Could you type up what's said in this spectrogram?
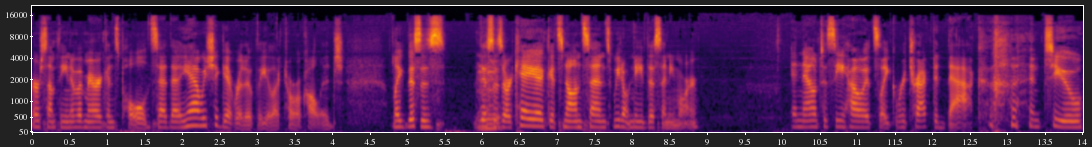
or something of americans polled said that yeah we should get rid of the electoral college. Like this is this mm-hmm. is archaic it's nonsense we don't need this anymore. And now to see how it's like retracted back to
